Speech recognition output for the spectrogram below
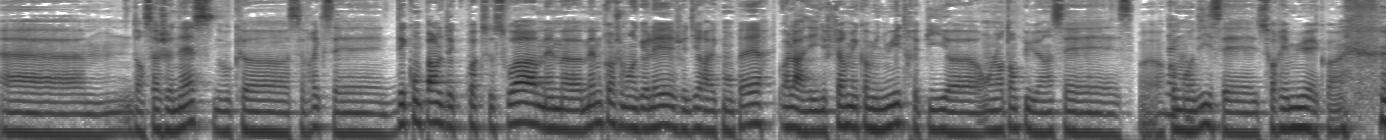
dans sa jeunesse. Donc euh, c'est vrai que c'est dès qu'on parle de quoi que ce soit, même euh, même quand je m'engueulais, je veux dire avec mon père, voilà, il est fermé comme une huître et puis euh, on l'entend plus. Hein, c'est euh, comme on dit, c'est une soirée muet quoi.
